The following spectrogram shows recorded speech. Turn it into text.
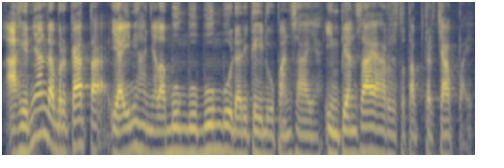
Akhirnya Anda berkata, ya ini hanyalah bumbu-bumbu dari kehidupan saya. Impian saya harus tetap tercapai.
